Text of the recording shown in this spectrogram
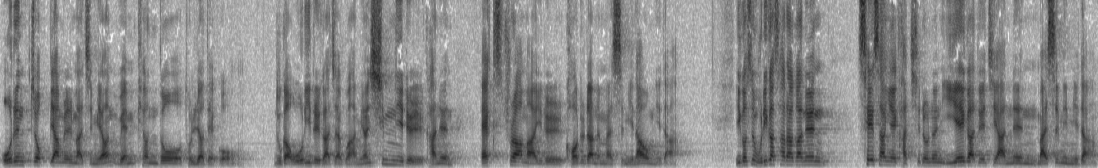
오른쪽 뺨을 맞으면 왼편도 돌려대고 누가 오리를 가자고 하면 심리를 가는 엑스트라 마일을 걸으라는 말씀이 나옵니다. 이것은 우리가 살아가는 세상의 가치로는 이해가 되지 않는 말씀입니다.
